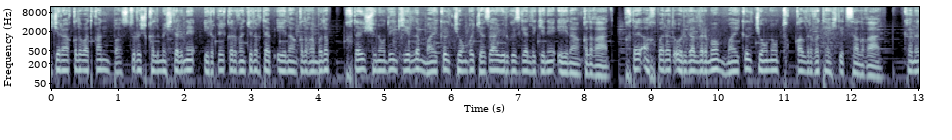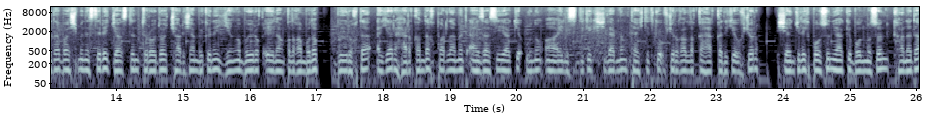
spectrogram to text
ijro qilayotgan bostirish qilmishlarini irqiy qirg'inchilik deb e'lon qilgan bo'lib xitoy shuningdan keyin maykl chongga jazo yurgizganligini e'lon qilgan. Xitoy axborot organlarimi maykl chongning tuqqanlariga tahdid solgan kanada bosh ministri jastin trudo chorshanba kuni yangi buyruq e'lon qilgan bo'lib buyruqda agar har qanday parlament a'zosi yoki uning oilasidagi kishilarning tahdidga uchirganligi haqidagi uchur ishonchlik bo'lsin yoki bo'lmasin kanada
